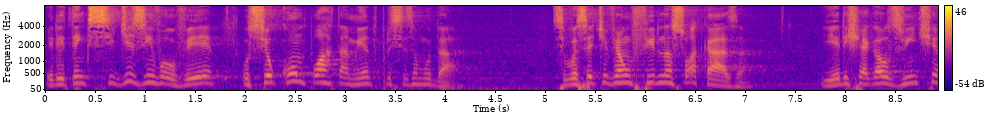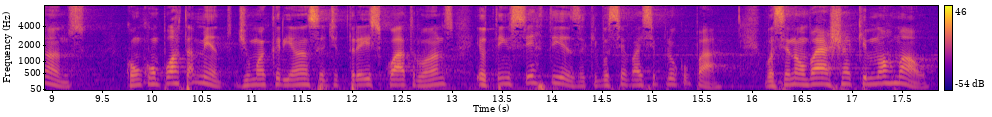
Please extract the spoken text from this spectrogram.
Ele tem que se desenvolver, o seu comportamento precisa mudar. Se você tiver um filho na sua casa e ele chegar aos 20 anos com o comportamento de uma criança de 3, 4 anos, eu tenho certeza que você vai se preocupar. Você não vai achar aquilo normal.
